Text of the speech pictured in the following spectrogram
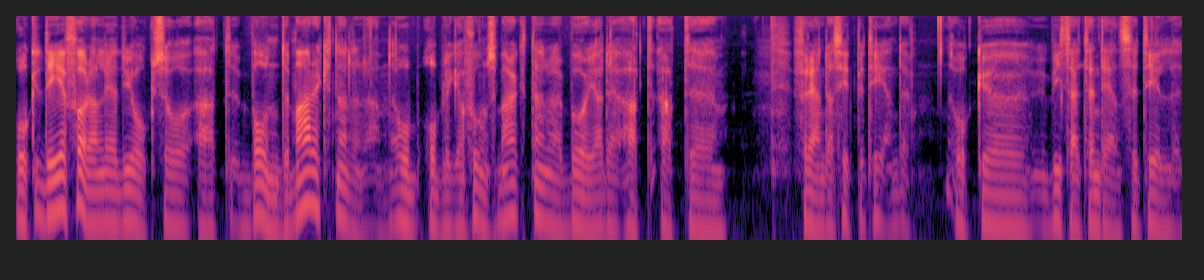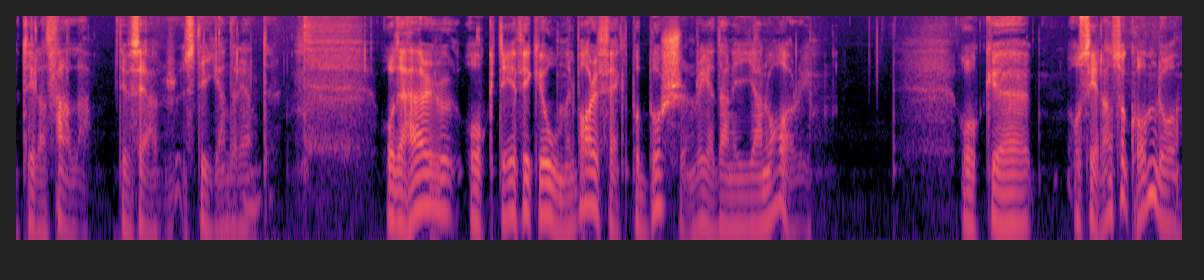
Och det föranledde ju också att bondmarknaderna och obligationsmarknaderna började att, att eh, förändra sitt beteende och eh, visade tendenser till, till att falla. Det vill säga stigande räntor. Och det här och det fick ju omedelbar effekt på börsen redan i januari. Och, eh, och sedan så kom då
